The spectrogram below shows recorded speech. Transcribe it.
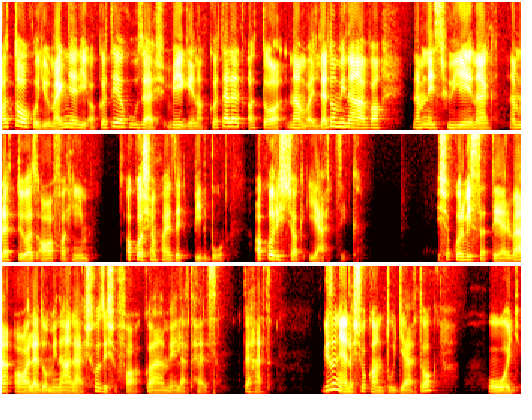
Attól, hogy ő megnyeri a kötélhúzás végén a kötelet, attól nem vagy ledominálva, nem néz hülyének, nem lett ő az alfahím. Akkor sem, ha ez egy pitbull. Akkor is csak játszik. És akkor visszatérve a ledomináláshoz és a falka elmélethez. Tehát, bizonyára sokan tudjátok, hogy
